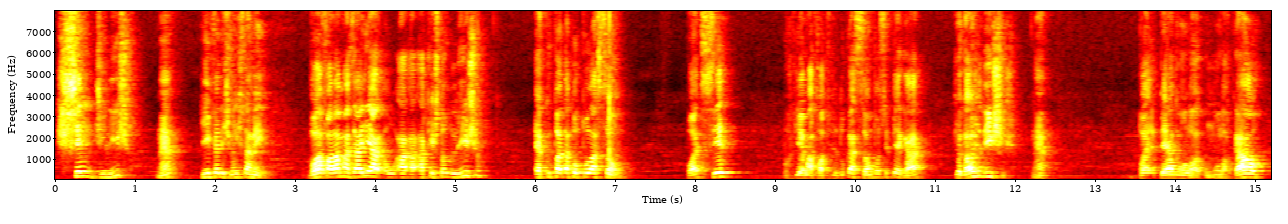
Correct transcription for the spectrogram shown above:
cheio de lixo, né? Que infelizmente também. Vou falar, mas aí a, a, a questão do lixo é culpa da população. Pode ser, porque é uma falta de educação você pegar, jogar os lixos, né? Pega um, um local,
